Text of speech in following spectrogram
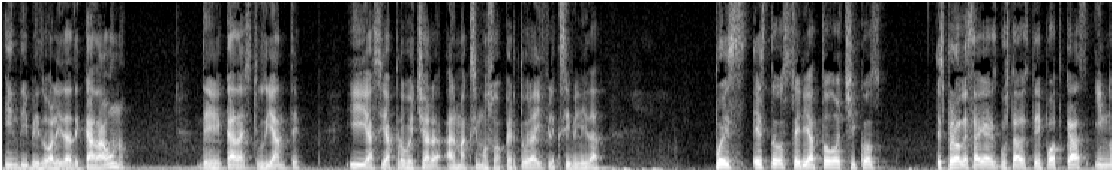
individualidad de cada uno, de cada estudiante y así aprovechar al máximo su apertura y flexibilidad. Pues esto sería todo chicos. Espero les haya gustado este podcast y no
